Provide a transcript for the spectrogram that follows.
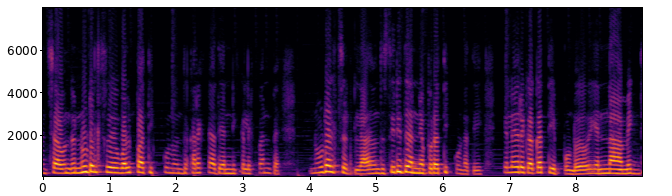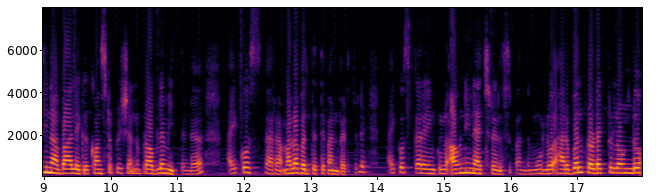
ಅಂಚ ಒಂದು ನೂಡಲ್ಸ್ ಒಲ್ಪ ತಿಕ್ಕೊಂಡು ಒಂದು ಕರೆಕ್ಟ್ ಅದೇ ಅನ್ನಿಕ್ಕಲಿಕ್ಕೆ ಪನ್ಪೆ. ನೂಡಲ್ಸ್ ಇಡ್ಲ, ಒಂದು ಸಿರಿಧಾನ್ಯ ಪೂರ ತಿಕ್ಕೊಂಡತಿ. ಕೆಲವರಿಗೆ ಅಗತ್ಯ ಇಪ್ಪುಂಡು ಎನ್ನ ಮೆಗ್ದಿನ ಬಾಲೆಗೆ ಕಾನ್ಸ್ಟಿಪೇಷನ್ ಪ್ರಾಬ್ಲಮ್ ಇತ್ತಂಡು ಐಕೋಸ್ಕರ ಮಲಬದ್ಧತೆ ಪನ್ಪೆರ್ತುಲೆ ಐಕೋಸ್ಕರ ಎಂಕುಲು ಅವನಿ ನ್ಯಾಚುರಲ್ಸ್ ಬಂದು ಮೂಲು ಹರ್ಬಲ್ ಪ್ರಾಡಕ್ಟ್ಲ ಉಂಡು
